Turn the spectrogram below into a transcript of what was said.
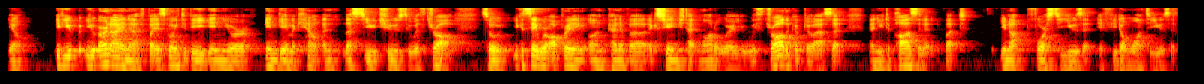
you know, if you you earn INF, but it's going to be in your in-game account unless you choose to withdraw. So you could say we're operating on kind of a exchange type model where you withdraw the crypto asset and you deposit it, but you're not forced to use it if you don't want to use it.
